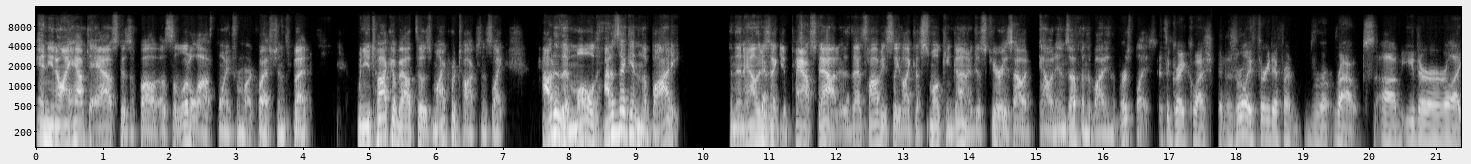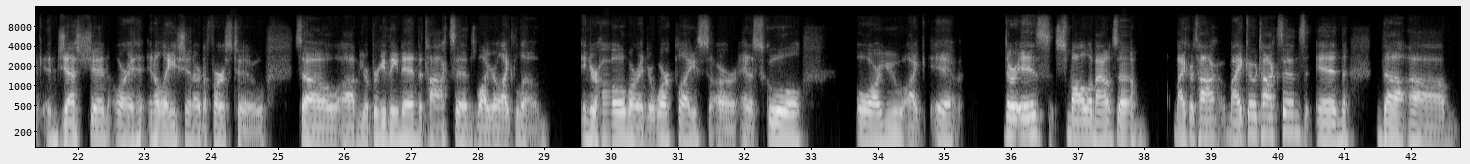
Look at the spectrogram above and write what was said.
and you know, I have to ask as a follow, it's a little off point from our questions, but when you talk about those mycotoxins, like how do the mold, how does that get in the body? And then how does yeah. that get passed out? That's obviously like a smoking gun. I'm just curious how it how it ends up in the body in the first place. It's a great question. There's really three different r- routes. Um, either like ingestion or inhalation are the first two. So um, you're breathing in the toxins while you're like in your home or in your workplace or at a school or you like if there is small amounts of mycoto- mycotoxins in the um,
